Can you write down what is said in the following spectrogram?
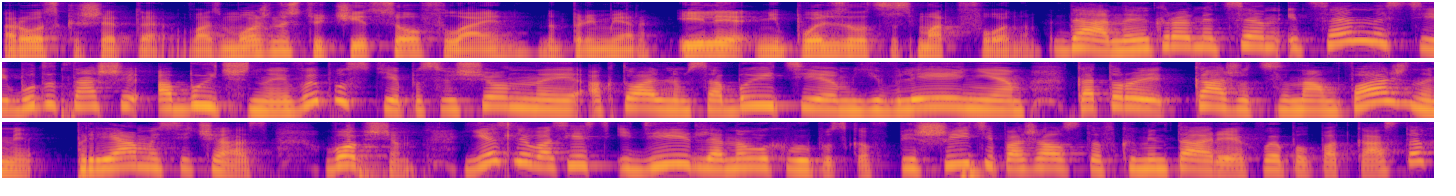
роскошь это возможность учиться офлайн, например, или не пользоваться смартфоном. Да, ну и кроме цен и ценностей будут наши обычные выпуски, посвященные актуальным событиям, явлениям, которые кажутся нам важными, прямо сейчас. В общем, если у вас есть идеи для новых выпусков, пишите, пожалуйста, в комментариях в Apple подкастах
